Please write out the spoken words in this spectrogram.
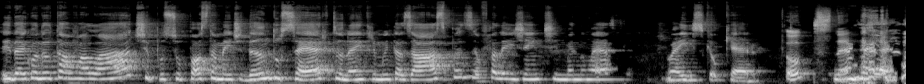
e daí, quando eu tava lá, tipo, supostamente dando certo, né, entre muitas aspas, eu falei, gente, mas não é, não é isso que eu quero. Ops, né? É.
